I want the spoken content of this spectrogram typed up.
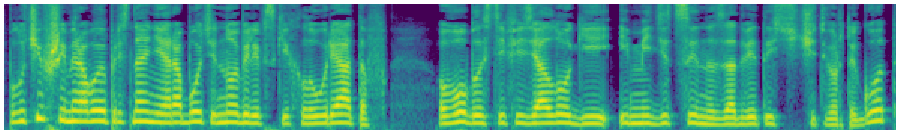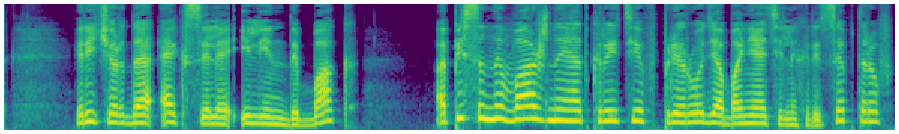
В получившей мировое признание работе нобелевских лауреатов в области физиологии и медицины за 2004 год Ричарда Экселя и Линды Бак описаны важные открытия в природе обонятельных рецепторов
